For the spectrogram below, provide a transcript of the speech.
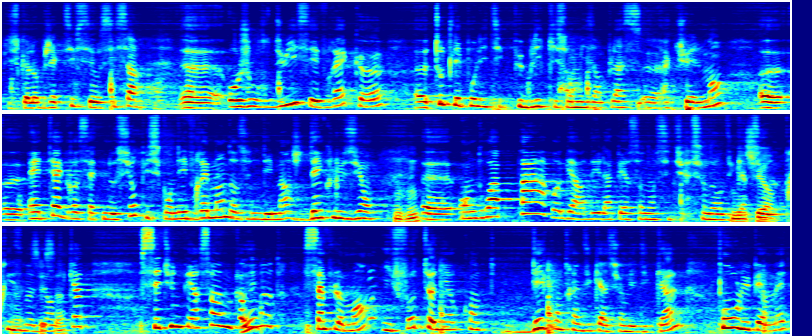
puisque l'objectif c'est aussi ça. Euh, aujourd'hui, c'est vrai que euh, toutes les politiques publiques qui sont mises en place actuellement euh, euh, intègre cette notion puisqu'on est vraiment dans une démarche d'inclusion. Mhm. Euh, on ne doit pas regarder la personne en situation de handicap sur le prisme du handicap. C'est une personne comme une autre. Simplement, il faut tenir compte des contre-indications médicales pour lui permettre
